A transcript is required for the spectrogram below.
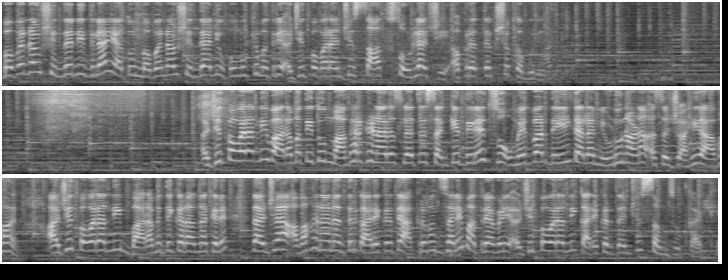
बबनराव शिंदेंनी दिला. यातून बबनराव शिंदे यांनी उपमुख्यमंत्री अजित पवारांची साथ सोडल्याची अप्रत्यक्ष कबुली. अजित पवारांनी बारामतीतून माघार घेणार असल्याचे संकेत दिले. जो उमेदवार देईल त्याला निवडून आणा असं जाहीर आवाहन अजित पवारांनी बारामतीकरांना केले. त्यांच्या आवाहनानंतर कार्यकर्ते आक्रमक झाले. मात्र यावेळी अजित पवारांनी कार्यकर्त्यांची समजूत काढली.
